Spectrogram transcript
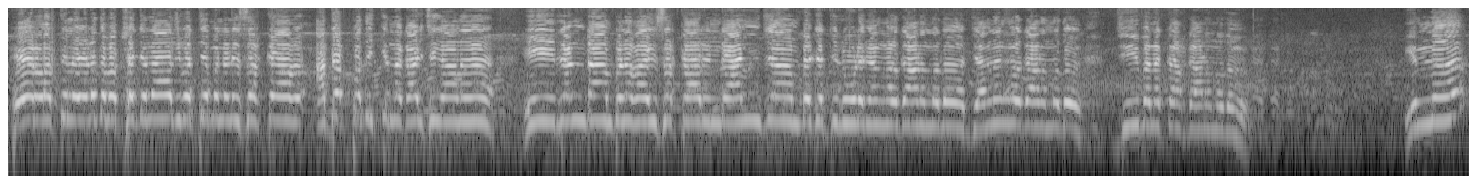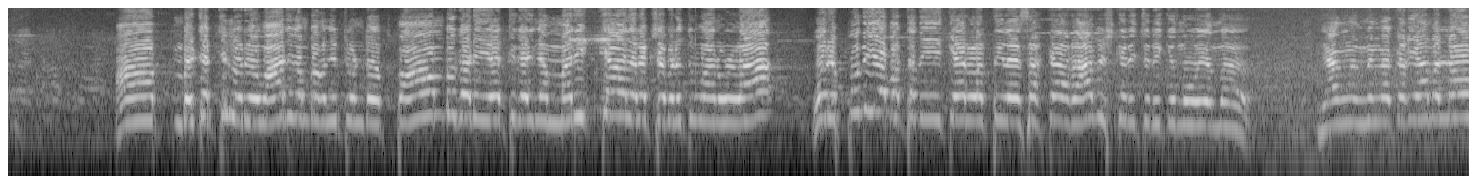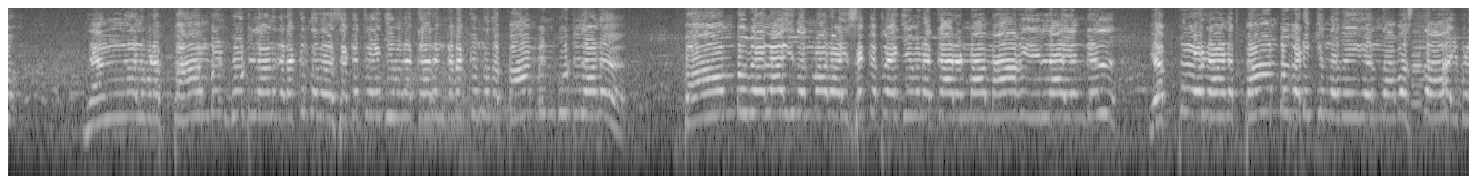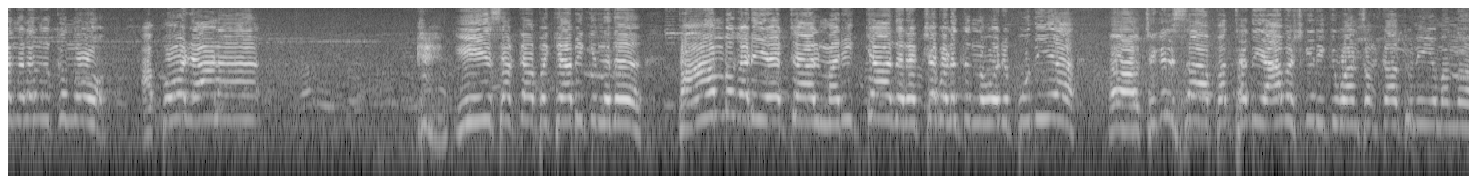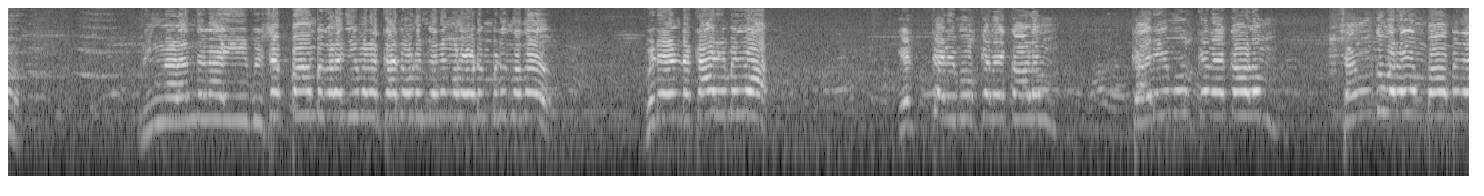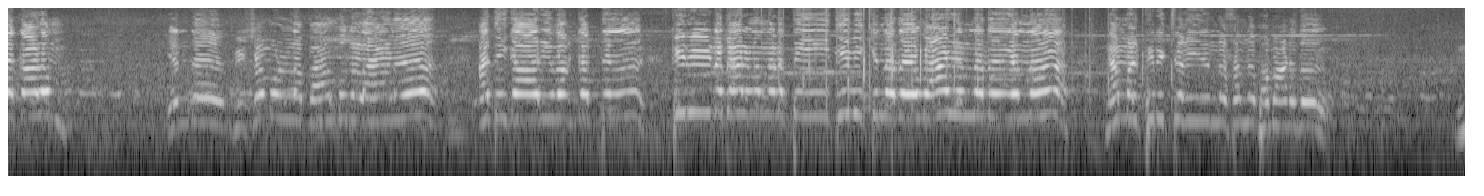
കേരളത്തിലെ ഇടതുപക്ഷ ജനാധിപത്യ മുന്നണി സർക്കാർ അധപ്പതിക്കുന്ന കാഴ്ചയാണ് ഈ രണ്ടാം പിണറായി സർക്കാരിന്റെ അഞ്ചാം ബജറ്റിലൂടെ ഞങ്ങൾ കാണുന്നത് ജനങ്ങൾ കാണുന്നത് ജീവനക്കാർ കാണുന്നത്. ഇന്ന് ആ ബജറ്റിൽ ഒരു വാചകം പറഞ്ഞിട്ടുണ്ട് പാമ്പ് കടി ഏറ്റുകഴിഞ്ഞ മരിക്കാതെ രക്ഷപ്പെടുത്തുവാനുള്ള ഒരു പുതിയ പദ്ധതി കേരളത്തിലെ സർക്കാർ ആവിഷ്കരിച്ചിരിക്കുന്നു എന്ന് ഞങ്ങൾ നിങ്ങൾക്കറിയാമല്ലോ. ഞങ്ങൾ ഇവിടെ പാമ്പൻ കൂട്ടിലാണ് കിടക്കുന്നത്. സെക്രട്ടറി ജീവനക്കാരൻ കിടക്കുന്നത് പാമ്പൻ കൂട്ടിലാണ്. പാമ്പ് വേലായുധന്മാരായി സെക്രട്ടറി ജീവനക്കാരന്മാർ മാറിയില്ല എങ്കിൽ എപ്പോഴാണ് പാമ്പ് കടിക്കുന്നത് എന്ന അവസ്ഥ ഇവിടെ നിലനിൽക്കുന്നു. അപ്പോഴാണ് ഈ സർക്കാർ പ്രഖ്യാപിക്കുന്നത് പാമ്പ് കടിയേറ്റാൽ മരിക്കാതെ രക്ഷപ്പെടുത്തുന്ന ഒരു പുതിയ ചികിത്സാ പദ്ധതി ആവിഷ്കരിക്കുവാൻ സർക്കാർ തുനിയുമെന്ന്. നിങ്ങൾ എന്തിനാ ഈ വിഷപ്പാമ്പുകളെ ജീവനക്കാരോടും ജനങ്ങളോടും വിടുന്നത്? വിടേണ്ട കാര്യമില്ല. എട്ടടി മൂക്കനേക്കാളും കരിമൂക്കനേക്കാളും ശംഖുവരയും പാമ്പിനേക്കാളും എന്ത് വിഷമുള്ള പാമ്പുകളാണ്? അധികാരി വർഗത്തിൽ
